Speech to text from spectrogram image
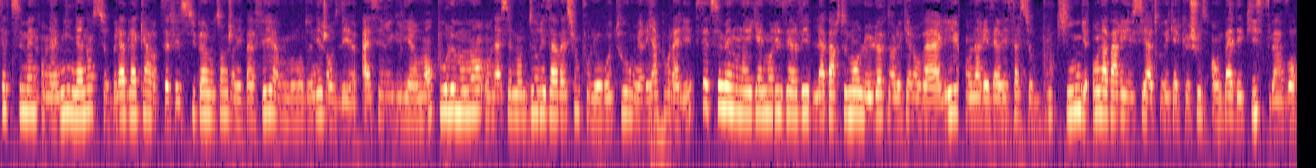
Cette semaine on a mis une annonce sur Blablacar. Ça fait super longtemps que j'en ai pas fait. À un moment donné j'en faisais euh, assez régulièrement. Pour le moment, on a seulement deux réservations pour le retour, mais rien pour l'aller. Cette semaine, on a également réservé l'appartement, le loft dans lequel on va aller. On a réservé ça sur Booking. On n'a pas réussi à trouver quelque chose en bas des pistes. Il va avoir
